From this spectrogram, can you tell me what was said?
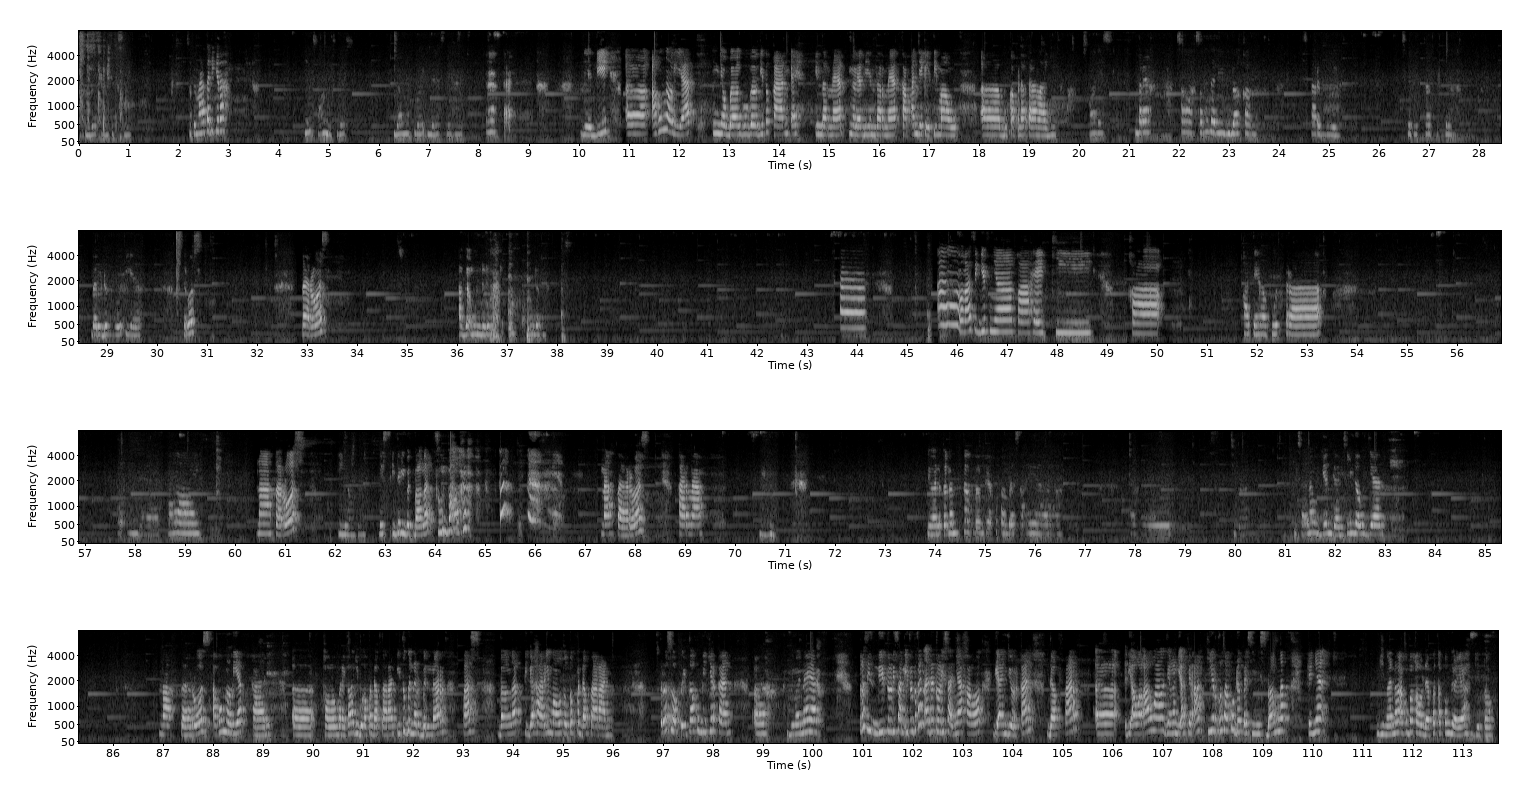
Semoga cantik sih. Sampai mana tadi kita ini gak sih guys. Banyak baik dan sehat. Jadi uh, aku ngeliat nyoba Google gitu kan eh internet ngeliat di internet kapan JKT mau uh, buka pendaftaran lagi. Salah guys. Bentar ya. Salah salah dari di belakang gue cerita perjalanan baru debut iya terus terus agak mundur dikit oh, mundur makasih giftnya Kak Heki, Kak KTH Putra. Hai. Nah, terus? Iya, guys, ini ribet banget, sumpah. nah, terus? Karena jangan deket nanti aku tambah saya. Di sana hujan gak di sini gak hujan nah terus aku ngeliat kan uh, kalau mereka lagi buka pendaftaran itu bener-bener pas banget tiga hari mau tutup pendaftaran. Terus waktu itu aku mikir kan uh, gimana ya? Terus di, di tulisan itu tuh kan ada tulisannya kalau dianjurkan daftar uh, di awal-awal jangan di akhir-akhir. Terus aku udah pesimis banget. Kayaknya gimana? Aku bakal dapat apa enggak ya gitu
